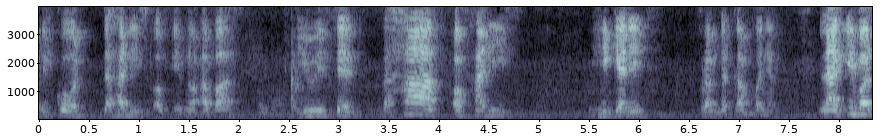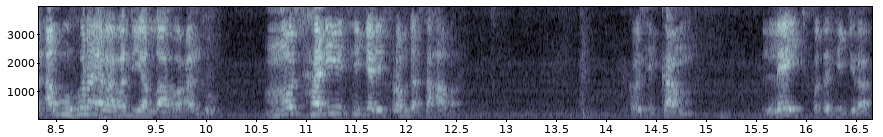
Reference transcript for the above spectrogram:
record the hadith of Ibn Abbas, you will say the half of hadith he get it from the companion. Like even Abu Huraira radiallahu anhu, most hadith he get it from the Sahaba. because he come late for the hijrah,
